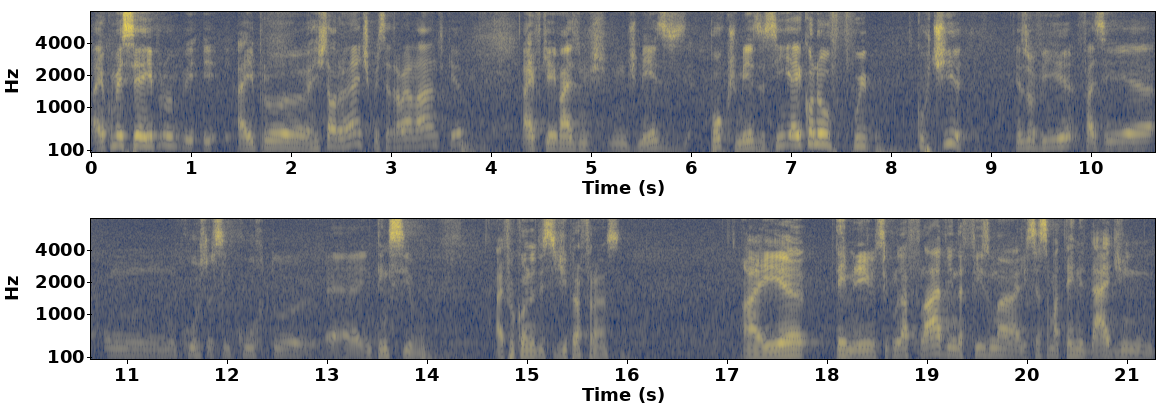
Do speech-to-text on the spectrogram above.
Aí eu comecei a ir pro, a ir pro restaurante, comecei a trabalhar lá, não sei o que. Aí fiquei mais uns, uns meses, poucos meses assim. E aí quando eu fui curtir, resolvi fazer um, um curso assim curto, é, intensivo. Aí foi quando eu decidi ir pra França. Aí eh, terminei o ciclo da Flávia, ainda fiz uma licença maternidade em,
